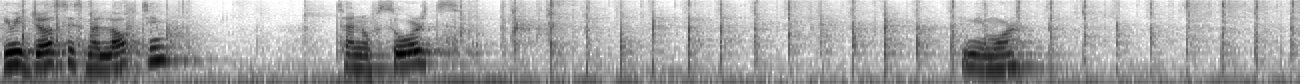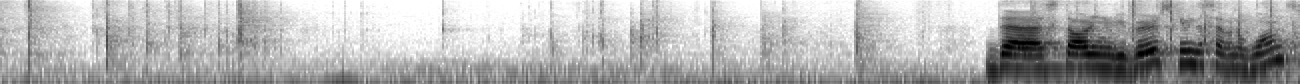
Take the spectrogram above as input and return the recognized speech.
Give me Justice, my love team. Ten of Swords. Give me more. The star in reverse, give me the seven of wands.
